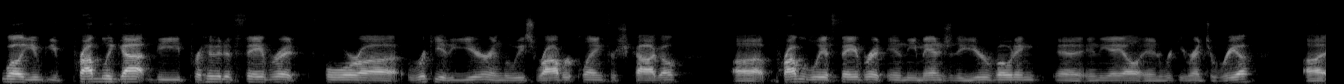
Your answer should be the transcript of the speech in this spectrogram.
Well, you you've probably got the prohibitive favorite for uh, Rookie of the Year and Luis Robert playing for Chicago. Uh, probably a favorite in the Manager of the Year voting uh, in the AL in Ricky Renteria. Uh,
